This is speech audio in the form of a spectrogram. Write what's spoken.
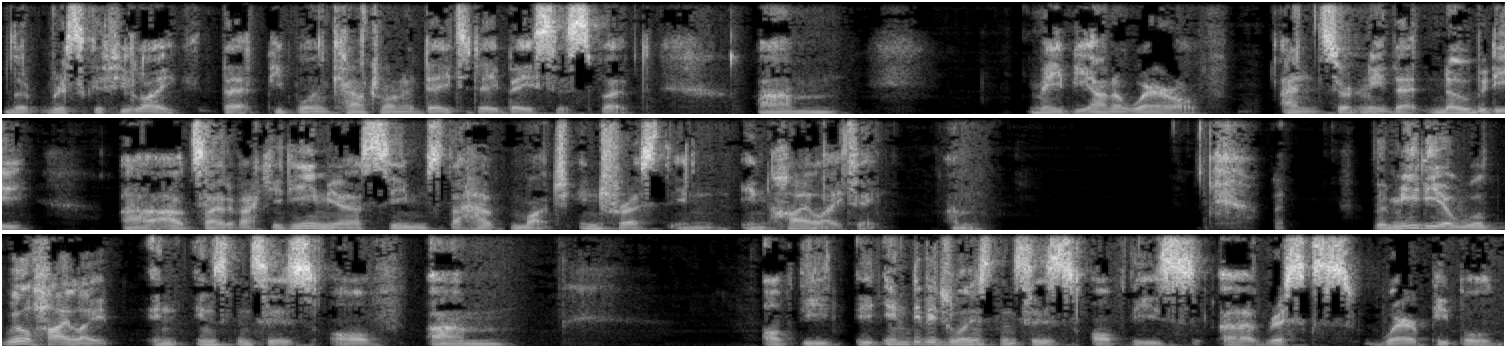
the risk, if you like, that people encounter on a day to day basis, but um, may be unaware of, and certainly that nobody uh, outside of academia seems to have much interest in in highlighting. Um, the media will will highlight in instances of um, of the, individual instances of these uh, risks where people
